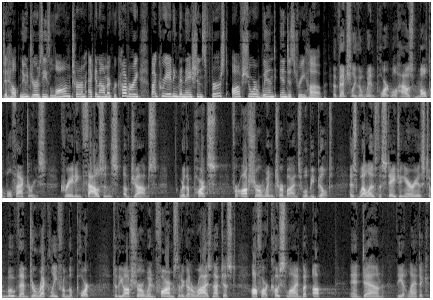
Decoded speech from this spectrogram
to help New Jersey's long term economic recovery by creating the nation's first offshore wind industry hub. Eventually, the wind port will house multiple factories, creating thousands of jobs, where the parts for offshore wind turbines will be built, as well as the staging areas to move them directly from the port to the offshore wind farms that are going to rise not just off our coastline, but up and down the Atlantic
